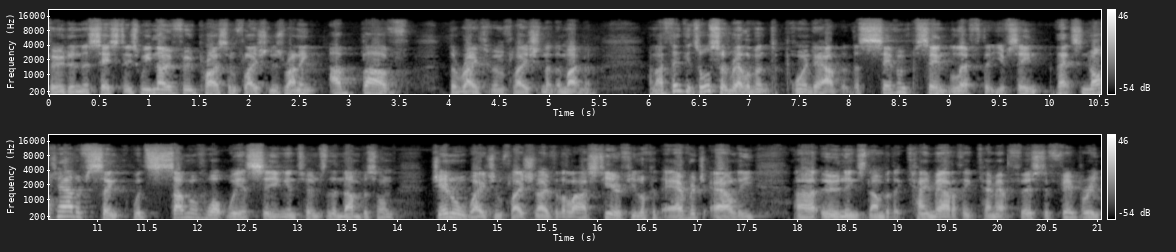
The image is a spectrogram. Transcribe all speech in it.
food and necessities. We know food price inflation is running above the rate of inflation at the moment. And I think it's also relevant to point out that the 7% lift that you've seen, that's not out of sync with some of what we're seeing in terms of the numbers on general wage inflation over the last year. If you look at the average hourly uh, earnings number that came out, I think came out 1st of February,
